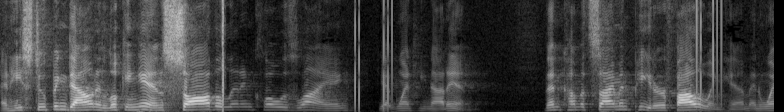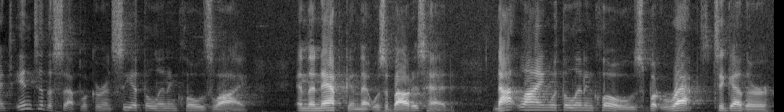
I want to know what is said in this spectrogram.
and he stooping down and looking in, saw the linen clothes lying, yet went he not in. Then cometh Simon Peter following him, and went into the sepulchre, and seeth the linen clothes lie, and the napkin that was about his head, not lying with the linen clothes, but wrapped together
